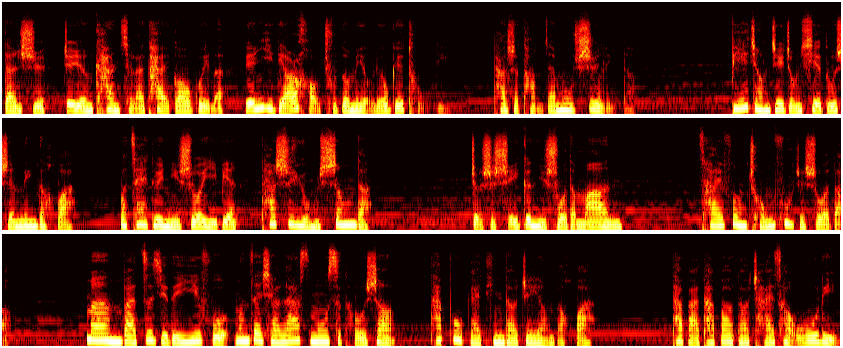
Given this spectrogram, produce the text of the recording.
但是这人看起来太高贵了，连一点好处都没有留给土地。”他是躺在墓室里的，别讲这种亵渎神灵的话。我再对你说一遍，他是永生的。这是谁跟你说的？曼恩，裁缝重复着说道。曼恩把自己的衣服蒙在小拉斯穆斯头上，他不该听到这样的话。他把他抱到柴草屋里，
